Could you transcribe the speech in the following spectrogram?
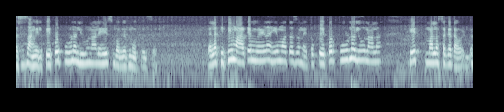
असं सांगेल. पेपर पूर्ण लिहून आले हेच बघत महत्वाचं. आहे त्याला किती मार्क मिळणं हे महत्त्वाचं नाही. तो पेपर पूर्ण लिहून आला हेच मला सगळ्यात आवडलं.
